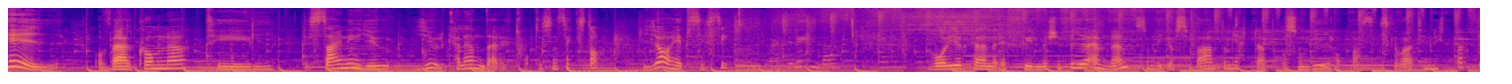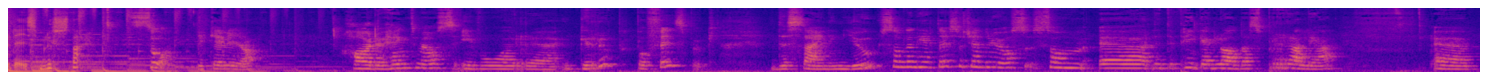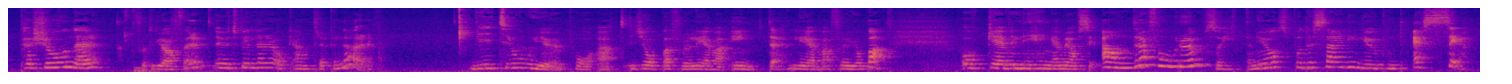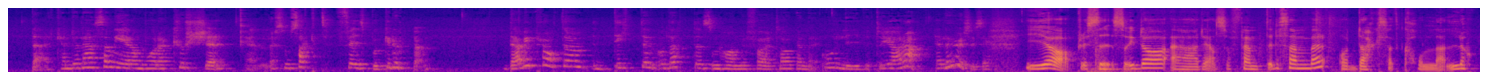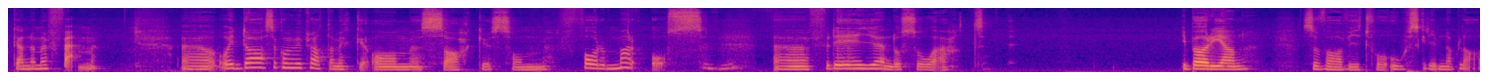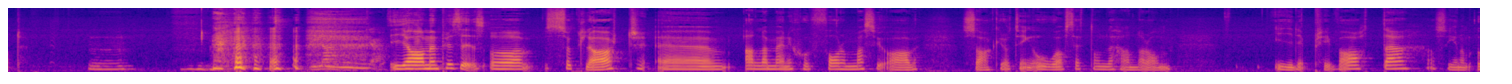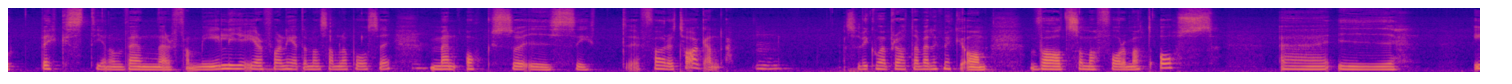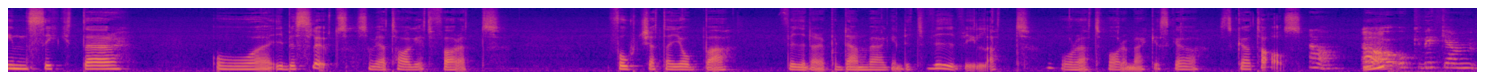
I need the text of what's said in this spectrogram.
Hej och välkomna till Designing You julkalender 2016. Jag heter Cissi. Jag heter Linda. Vår julkalender är fylld med 24 ämnen som ligger oss varmt om hjärtat och som vi hoppas ska vara till nytta för dig som lyssnar. Så, vilka är vi då? Har du hängt med oss i vår eh, grupp på Facebook? Designing You som den heter så känner du oss som eh, lite pigga, glada, spralliga Eh, personer, fotografer, utbildare och entreprenörer. Vi tror ju på att jobba för att leva, inte leva för att jobba. Och eh, vill ni hänga med oss i andra forum så hittar ni oss på designingyou.se. Där kan du läsa mer om våra kurser eller som sagt Facebookgruppen. Där vi pratar om ditten och datten som har med företagande och livet att göra. Eller hur Cissi? Ja, precis. Och idag är det alltså 5 december och dags att kolla lucka nummer 5. Och idag så kommer vi prata mycket om saker som formar oss. Eh, För det är ju ändå så att i början så var vi två oskrivna blad. Mm. Ja, men precis. Och såklart, eh, alla människor formas ju av saker och ting oavsett om det handlar om i det privata, alltså genom uppväxt, genom vänner, familj, erfarenheter man samlar på sig, Mm. men också i sitt eh, företagande. Mm. Så vi kommer att prata väldigt mycket om vad som har format oss eh, i insikter och i beslut som vi har tagit för att fortsätta jobba vidare på den vägen dit vi vill att vårt varumärke ska, ska ta oss. Ja. Mm. ja, och vilka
